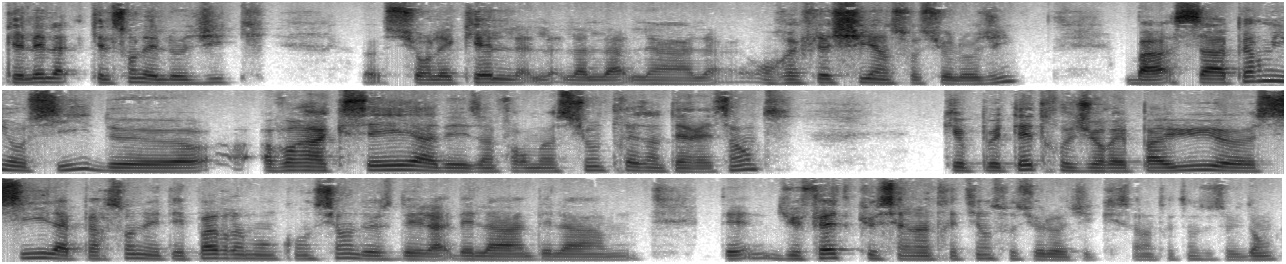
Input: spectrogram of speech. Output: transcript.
quelle quelles sont les logiques euh, sur lesquelles on réfléchit en sociologie, bah, ça a permis aussi d'avoir accès à des informations très intéressantes que peut-être j'aurais pas eu euh, si la personne n'était pas vraiment consciente du fait que c'est un entretien sociologique. Un entretien sociologique.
